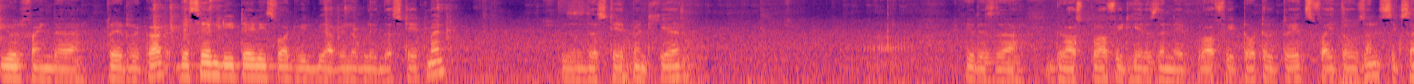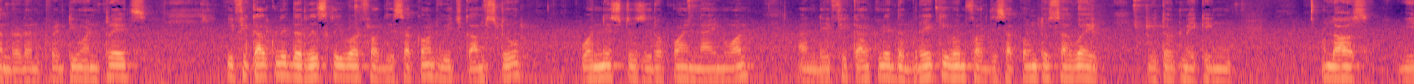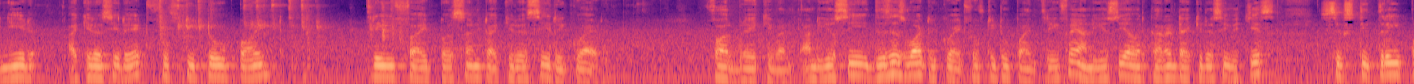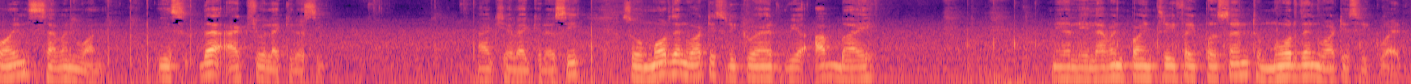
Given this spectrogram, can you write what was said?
you will find the trade record. The same detail is what will be available in the statement this is the statement here. Uh, here is the gross profit. Here is the net profit. Total trades 5621 trades. If you calculate the risk reward for this account which comes to 1 is to 0.91 and if you calculate the break even for this account to survive without making loss we need accuracy rate 52.35 percent accuracy required for break even. And you see this is what required 52.35 and you see our current accuracy which is 63.71 is the actual accuracy. Actual accuracy. So more than what is required we are up by nearly 11.35 percent more than what is required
